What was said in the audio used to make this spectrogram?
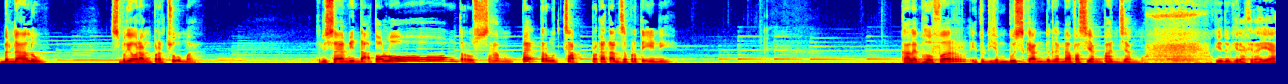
benalu, sebagai orang percuma. Jadi saya minta tolong terus sampai terucap perkataan seperti ini. Caleb Hofer itu dihembuskan dengan nafas yang panjang. Uh, gitu kira-kira ya.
